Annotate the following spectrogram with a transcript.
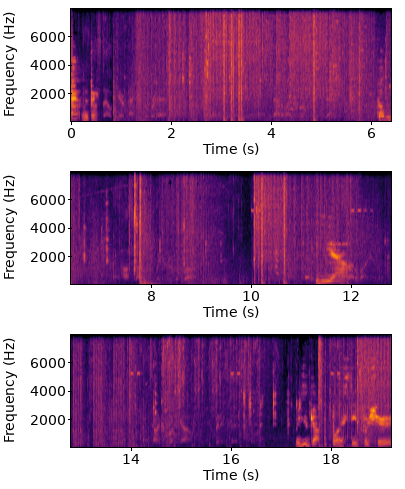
Ah, Reaper. Hostile care package overhead. Satellite drone reset. Hostile Yeah. We just got busted for sure. We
